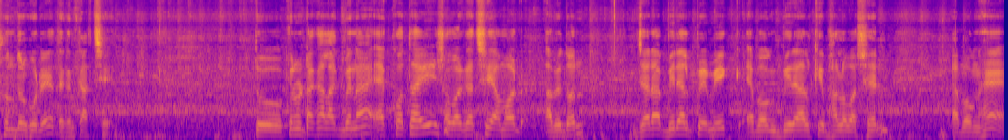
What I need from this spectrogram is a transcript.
সুন্দর করে দেখেন কাছে তো কোনো টাকা লাগবে না, এক কথাই সবার কাছে আমার আবেদন। যারা বিড়াল প্রেমিক এবং বিড়ালকে ভালোবাসেন এবং হ্যাঁ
